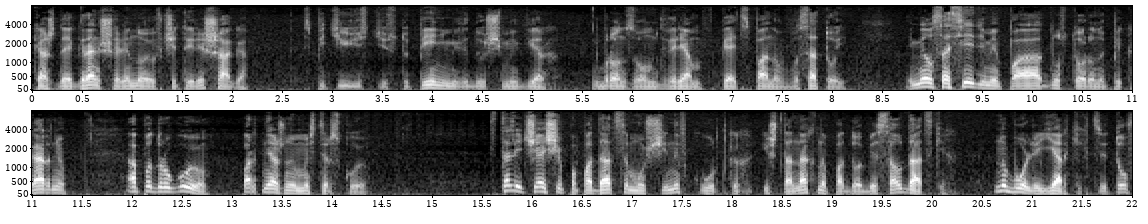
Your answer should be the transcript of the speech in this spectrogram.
каждая грань шириною в четыре шага, с пятьюдесятью ступенями, ведущими вверх к бронзовым дверям в пять спанов высотой, имел соседями по одну сторону пекарню, а по другую – портняжную мастерскую – стали чаще попадаться мужчины в куртках и штанах наподобие солдатских, но более ярких цветов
